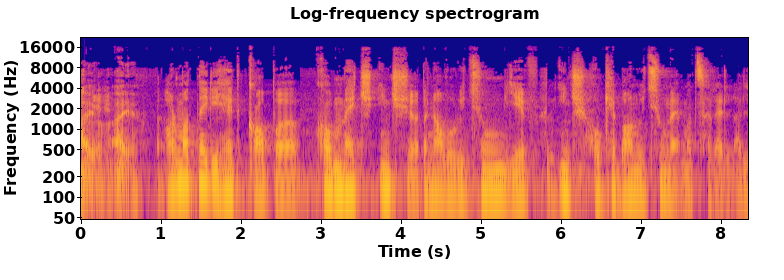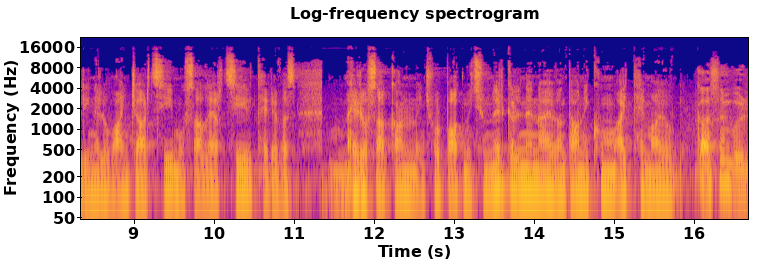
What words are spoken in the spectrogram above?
Այո, այո։ Արմատների հետ կապը քո մեջ ինչ բնավորություն եւ ինչ հոգեբանություն է մցրել լինելով անճարցի, մուսալերցի, թերևս հերոսական ինչ որ պատմություններ կլինեն նաեւ ընտանիքում այդ թեմայով։ Կասեմ, որ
